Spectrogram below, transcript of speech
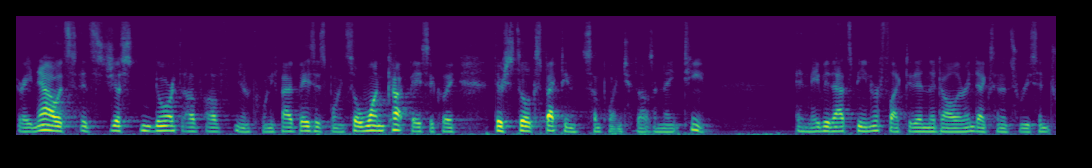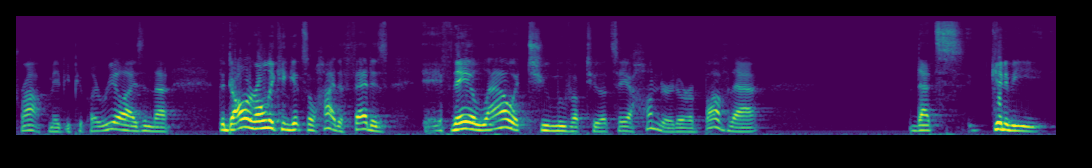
Right now, it's it's just north of, of you know 25 basis points. So one cut basically. They're still expecting some point in 2019, and maybe that's being reflected in the dollar index and its recent drop. Maybe people are realizing that the dollar only can get so high. The Fed is if they allow it to move up to let's say 100 or above that, that's going to be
